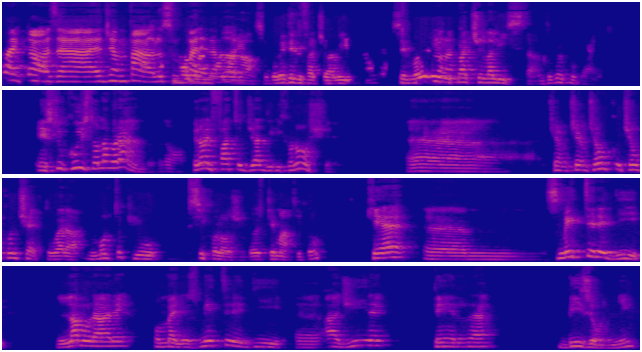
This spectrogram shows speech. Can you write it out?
qualcosa Giampaolo sul quale lavori. No, se volete vi faccio la lista, se volete vi faccio la lista, non ti preoccupare. E su cui sto lavorando però, però il fatto già di riconoscere eh, c'è, c'è, c'è, un, c'è, un, concetto, guarda, molto più psicologico e tematico, che è ehm, smettere di lavorare, o meglio, smettere di eh, agire per bisogni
